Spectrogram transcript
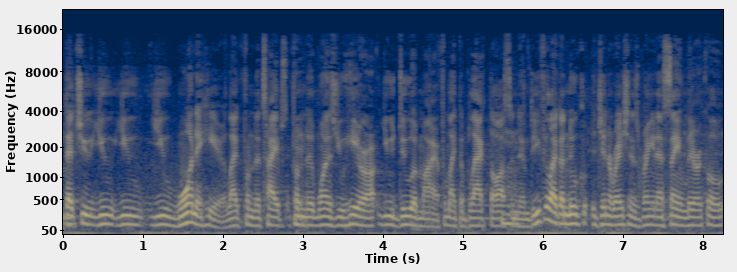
that you you you you want to hear, like from the types from the ones you hear or you do admire, from like the Black Thoughts and them. Do you feel like a new generation is bringing that same lyrical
